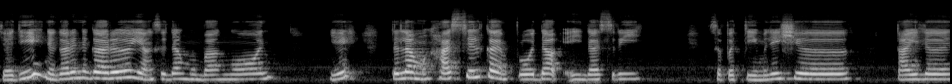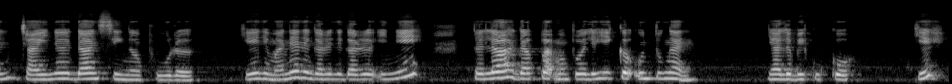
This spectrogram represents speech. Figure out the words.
Jadi negara-negara yang sedang membangun okay, telah menghasilkan produk industri seperti Malaysia, Thailand, China dan Singapura. Okay, di mana negara-negara ini telah dapat memperolehi keuntungan yang lebih kukuh okay,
